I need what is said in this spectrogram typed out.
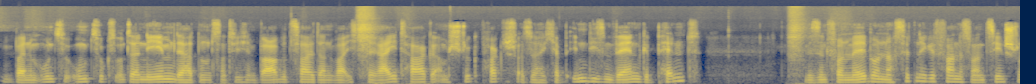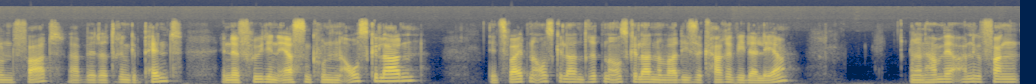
bei einem Umzu- Umzugsunternehmen, der hat uns natürlich in bar bezahlt. Dann war ich drei Tage am Stück praktisch. Also ich habe in diesem Van gepennt. Wir sind von Melbourne nach Sydney gefahren. Das waren zehn Stunden Fahrt. Da haben wir da drin gepennt. In der Früh den ersten Kunden ausgeladen, den zweiten ausgeladen, dritten ausgeladen. Dann war diese Karre wieder leer. Und dann haben wir angefangen,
